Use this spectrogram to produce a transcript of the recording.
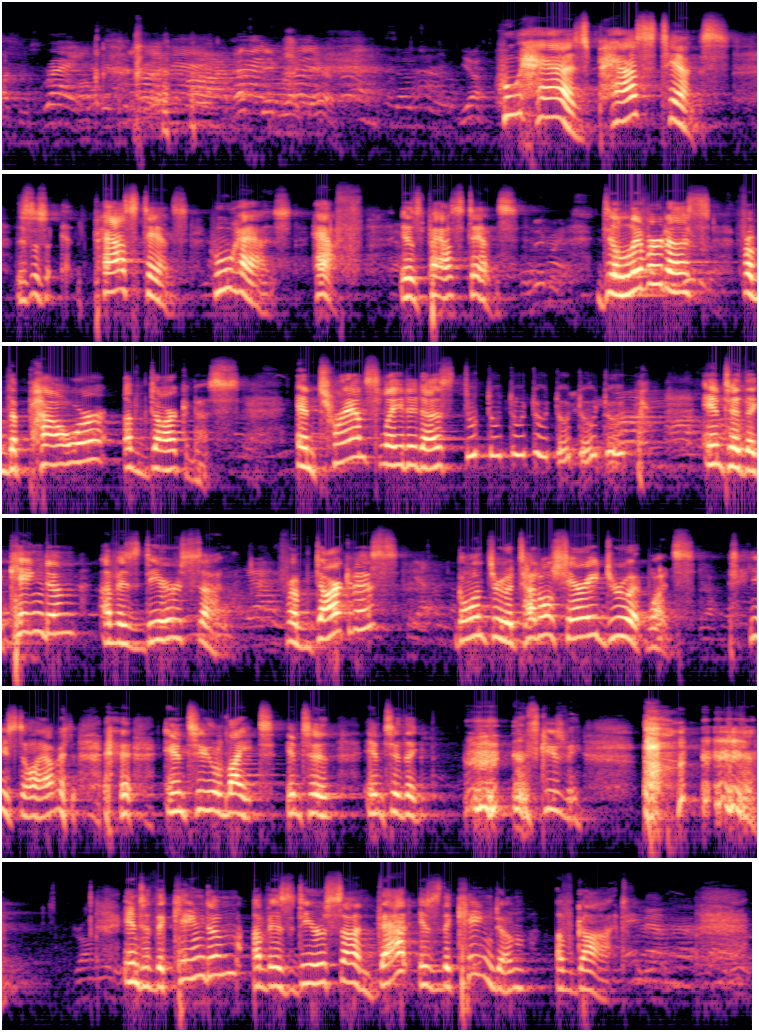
Who has past tense? This is past tense who has, half is past tense, delivered us from the power of darkness and translated us into the kingdom of his dear son. From darkness, going through a tunnel, Sherry drew it once. You still have it. into light, into, into the, excuse me, into the kingdom of his dear son. That is the kingdom of God.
